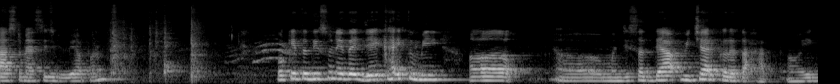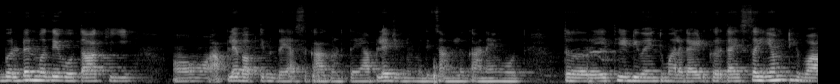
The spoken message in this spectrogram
लास्ट मेसेज घेऊया आपण. ओके तर दिसून येत आहे जे काही तुम्ही म्हणजे सध्या विचार करत आहात. एक बर्डनमध्ये होता की आपल्या बाबतीमध्ये असं का घडतंय? आपल्या जीवनामध्ये चांगलं का नाही होत? तर येथे डिवाईन तुम्हाला गाईड करत आहे संयम ठेवा.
